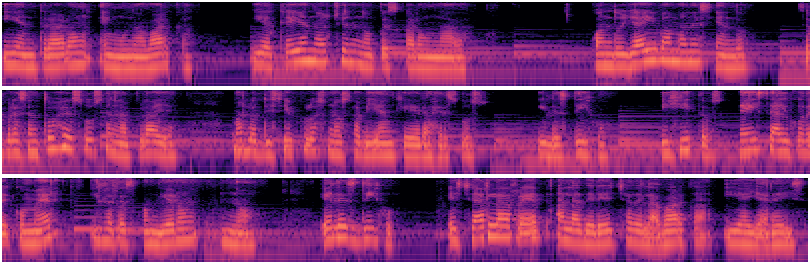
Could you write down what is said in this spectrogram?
y entraron en una barca, y aquella noche no pescaron nada. Cuando ya iba amaneciendo, se presentó Jesús en la playa, mas los discípulos no sabían que era Jesús. Y les dijo, Hijitos, ¿tenéis algo de comer? Y le respondieron, No. Él les dijo, Echar la red a la derecha de la barca y hallaréis.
